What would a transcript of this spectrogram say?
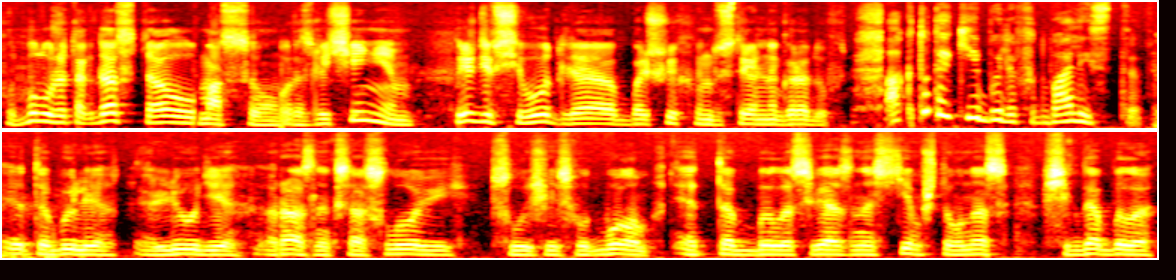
футбол уже тогда стал массовым развлечением, прежде всего для больших индустриальных городов. А кто такие были футболисты? Это были люди разных сословий, в случае с футболом, это было связано с тем, что у нас всегда было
